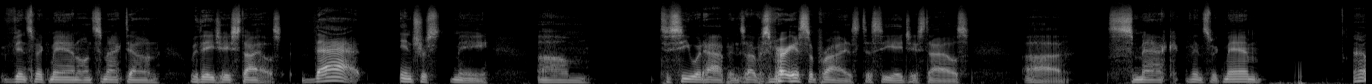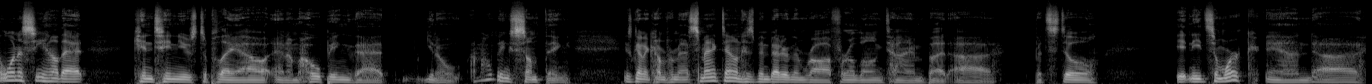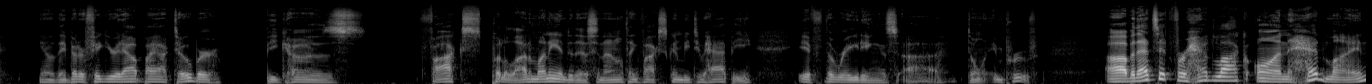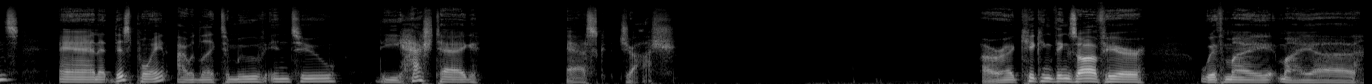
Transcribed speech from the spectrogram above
Vince McMahon on SmackDown with AJ Styles. That interests me um, to see what happens. I was very surprised to see AJ Styles uh, smack Vince McMahon. I want to see how that continues to play out, and I'm hoping that you know I'm hoping something is going to come from that. SmackDown has been better than Raw for a long time, but uh, but still, it needs some work, and uh, you know they better figure it out by October because Fox put a lot of money into this, and I don't think Fox is going to be too happy if the ratings uh, don't improve. Uh, but that's it for Headlock on headlines. And at this point, I would like to move into the hashtag Ask Josh. All right, kicking things off here with my my uh,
